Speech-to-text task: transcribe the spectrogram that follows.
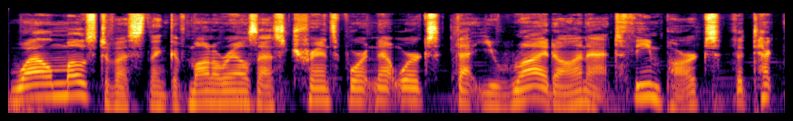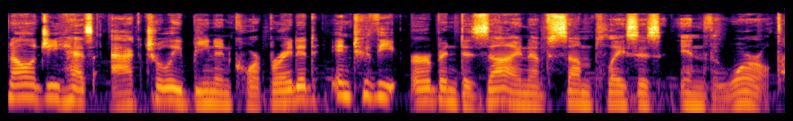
While most of us think of monorails as transport networks that you ride on at theme parks, the technology has actually been incorporated into the urban design of some places in the world.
